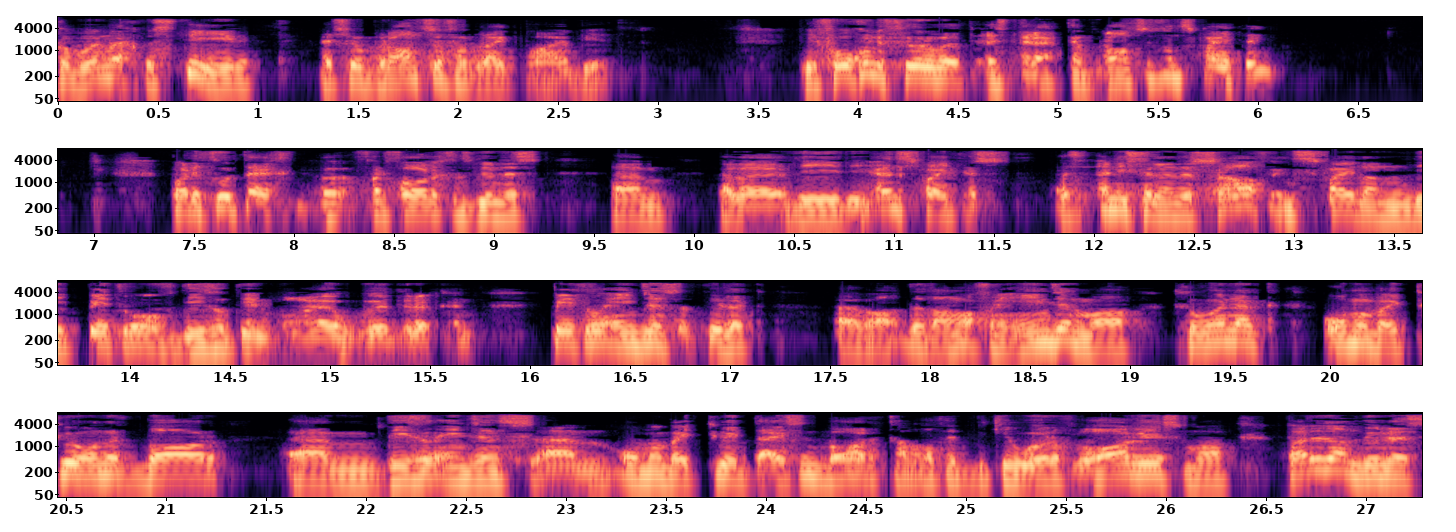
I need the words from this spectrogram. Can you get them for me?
gewoonweg bestuur, is jou brandstofverbruik baie beter. Die volgende voorbeeld is direkte brandstofinspuiting. Wat die voertuig uh, vervaardigers doen is ehm um, hulle die die inspuiters is in die silinder self en spuit dan die petrol of diesel teen baie hoë druk in. Petrol engines natuurlik uh, dit hang af van die engine maar gewoonlik om en by 200 bar ehm um, diesel engines ehm um, om en by 2000 bar kan altyd bietjie hoër of laer wees maar wat dit dan doen is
